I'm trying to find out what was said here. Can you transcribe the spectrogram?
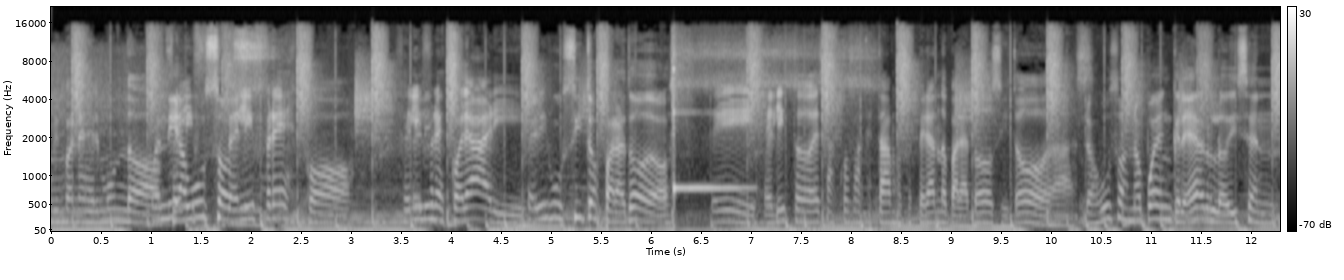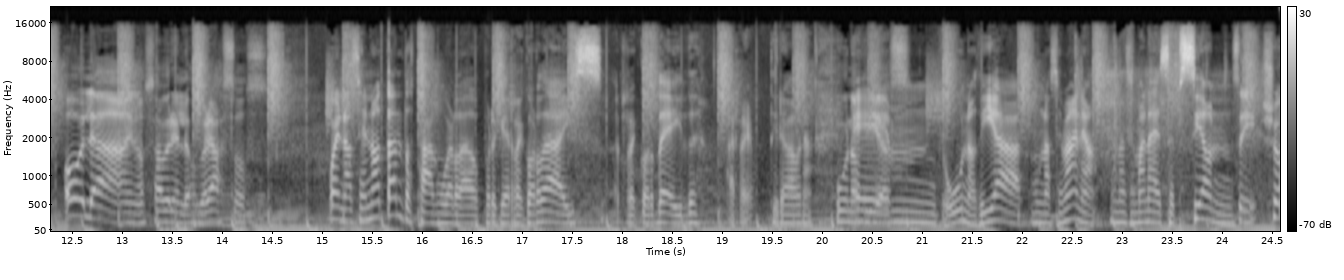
día, pipones del mundo. Buen día, feliz, buzos. Feliz fresco. Feliz, Feliz- frescolari. Feliz busitos para todos. Sí, feliz todas esas cosas que estábamos esperando para todos y todas. Los buzos no pueden creerlo, dicen hola y nos abren los brazos. Bueno, hace no tanto estaban guardados, porque recordáis, recordéis, arre, tiraba una. Unos días. Unos días, una semana, una semana de excepción. Sí, yo-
